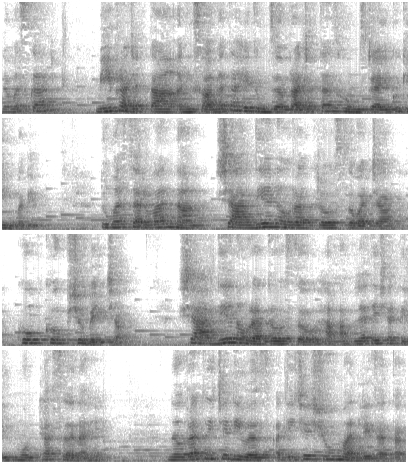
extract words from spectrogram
नमस्कार. मी प्राजक्ता आणि स्वागत आहे तुमचं प्राजक्ताज होमस्टाईल कुकिंगमध्ये. तुम्हा सर्वांना शारदीय नवरात्रोत्सवाच्या खूप खूप शुभेच्छा. शारदीय नवरात्रोत्सव हा आपल्या देशातील मोठा सण आहे. नवरात्रीचे दिवस अतिशय शुभ मानले जातात.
